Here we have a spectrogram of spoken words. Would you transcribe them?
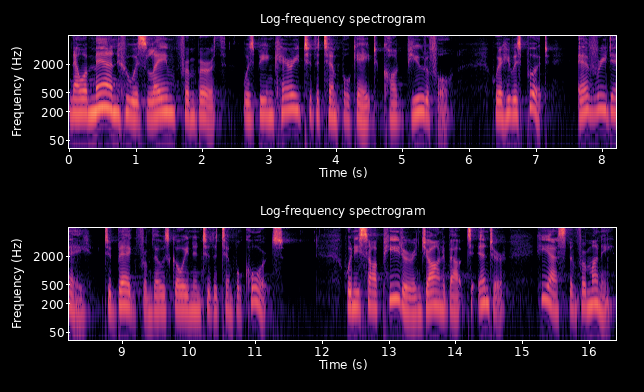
Now, a man who was lame from birth was being carried to the temple gate called Beautiful, where he was put every day to beg from those going into the temple courts. When he saw Peter and John about to enter, he asked them for money.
